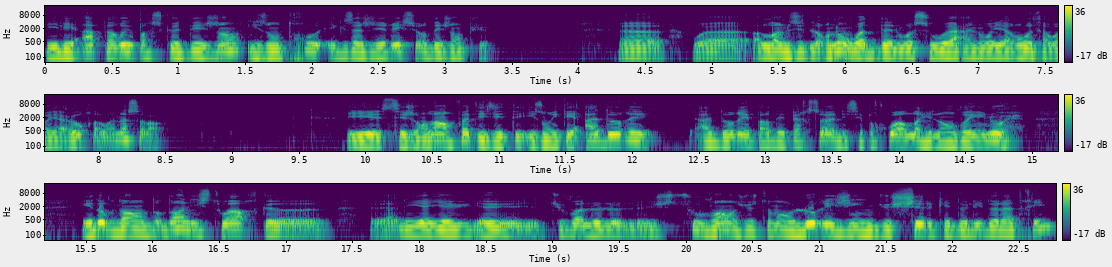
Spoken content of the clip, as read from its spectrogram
il est apparu parce que des gens, ils ont trop exagéré sur des gens pieux. Allah nous cite leur nom, Waddan. Et ces gens-là, en fait, ils, ont été adorés, adorés par des personnes. Et c'est pourquoi Allah il a envoyé Nuh. Et donc dans, l'histoire que euh, il y, a eu, tu vois, souvent justement l'origine du shirk et de l'idolâtrie,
